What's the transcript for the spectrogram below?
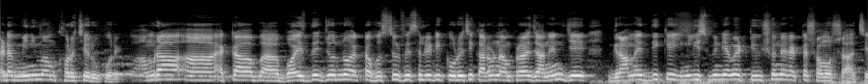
একটা মিনিমাম খরচের উপরে। আমরা একটা বয়েজদের জন্য একটা হোস্টেল ফেসিলিটি করেছি কারণ আপনারা জানেন যে, গ্রামের দিকে ইংলিশ মিডিয়ামের টিউশনের একটা সমস্যা আছে।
